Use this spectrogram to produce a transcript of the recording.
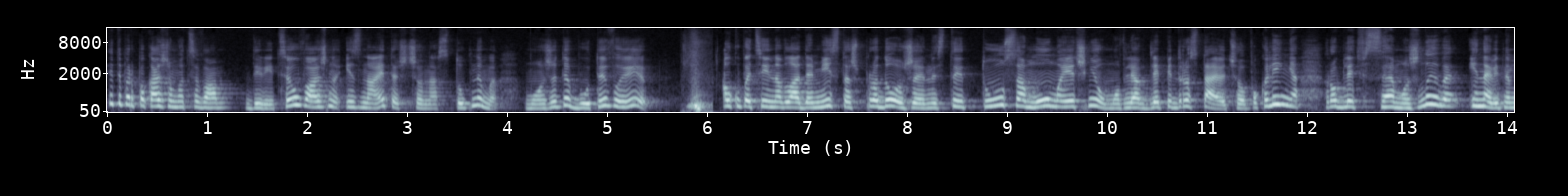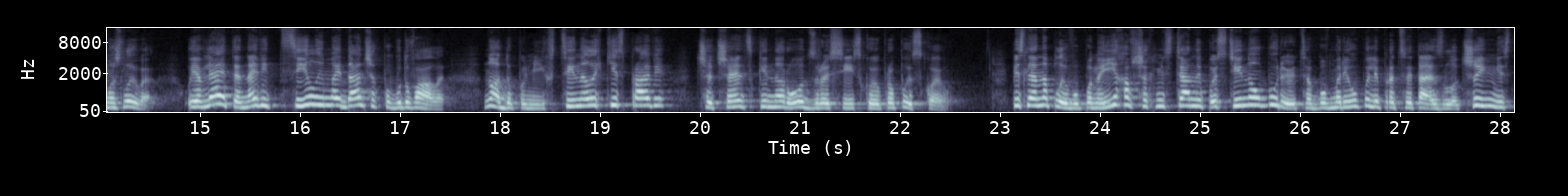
і тепер покажемо це вам. Дивіться уважно і знайте, що наступними можете бути ви. Окупаційна влада міста ж продовжує нести ту саму маячню. Мовляв, для підростаючого покоління роблять все можливе і навіть неможливе. Уявляєте, навіть цілий майданчик побудували. Ну а допоміг в цій нелегкій справі чеченський народ з російською пропискою. Після напливу понаїхавших містяни постійно обурюються, бо в Маріуполі процвітає злочинність.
